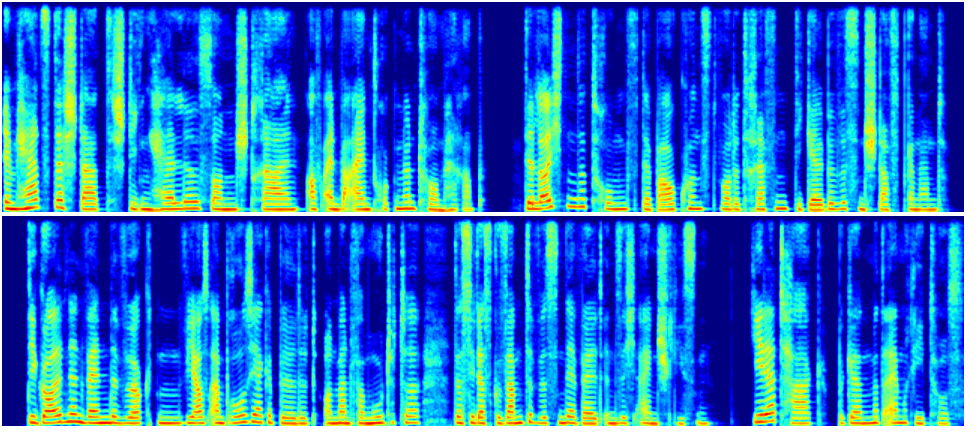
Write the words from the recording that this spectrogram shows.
Im Herz der Stadt stiegen helle Sonnenstrahlen auf einen beeindruckenden Turm herab. Der leuchtende Trumpf der Baukunst wurde treffend die gelbe Wissenschaft genannt. Die goldenen Wände wirkten wie aus Ambrosia gebildet und man vermutete, dass sie das gesamte Wissen der Welt in sich einschließen. Jeder Tag begann mit einem Ritus.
